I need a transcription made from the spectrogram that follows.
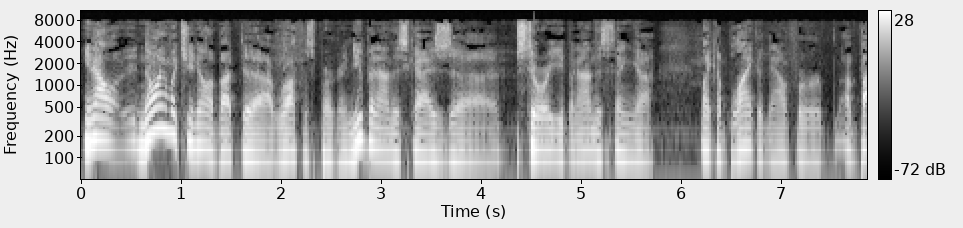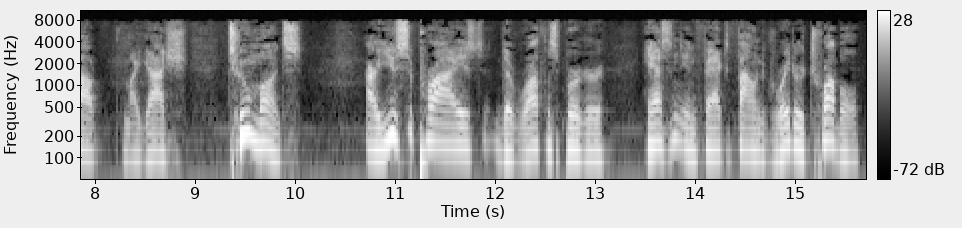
You know, knowing what you know about uh, Roethlisberger, and you've been on this guy's uh, story, you've been on this thing uh, like a blanket now for about, my gosh, two months. Are you surprised that Roethlisberger hasn't, in fact, found greater trouble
